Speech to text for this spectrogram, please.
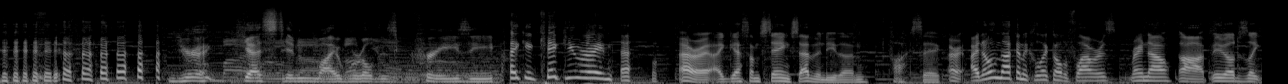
You're a guest in my world is crazy. I can kick you right now. All right, I guess I'm staying 70 then. Fuck's sake. All right, I know I'm not gonna collect all the flowers right now. Uh, maybe I'll just like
